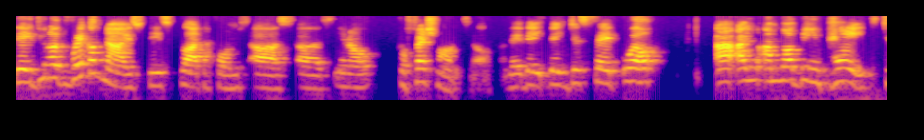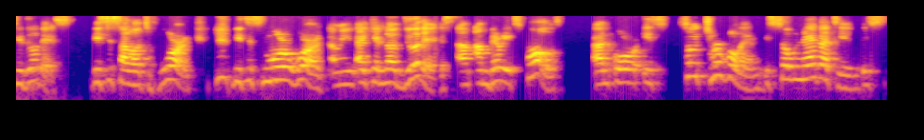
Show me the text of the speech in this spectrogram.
they do not recognize these platforms as, as you know, professional itself. They, they, they just said, well, I, I'm not being paid to do this. This is a lot of work. This is more work. I mean, I cannot do this. I'm, I'm very exposed. And or it's so turbulent, it's so negative, it's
